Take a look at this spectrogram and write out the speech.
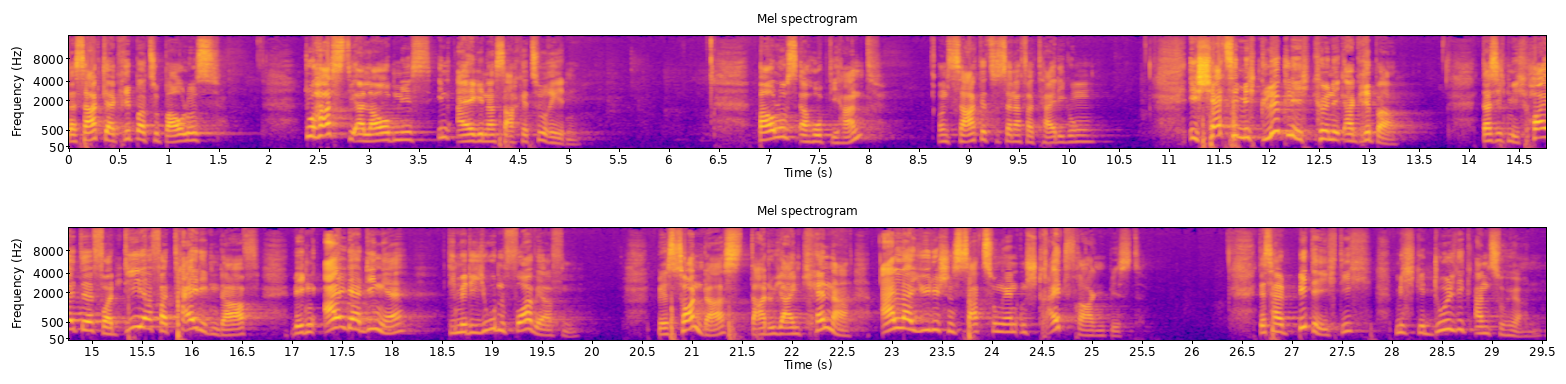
Da sagte Agrippa zu Paulus, du hast die Erlaubnis, in eigener Sache zu reden. Paulus erhob die Hand und sagte zu seiner Verteidigung, ich schätze mich glücklich, König Agrippa, dass ich mich heute vor dir verteidigen darf, wegen all der Dinge, die mir die Juden vorwerfen. Besonders, da du ja ein Kenner aller jüdischen Satzungen und Streitfragen bist. Deshalb bitte ich dich, mich geduldig anzuhören.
